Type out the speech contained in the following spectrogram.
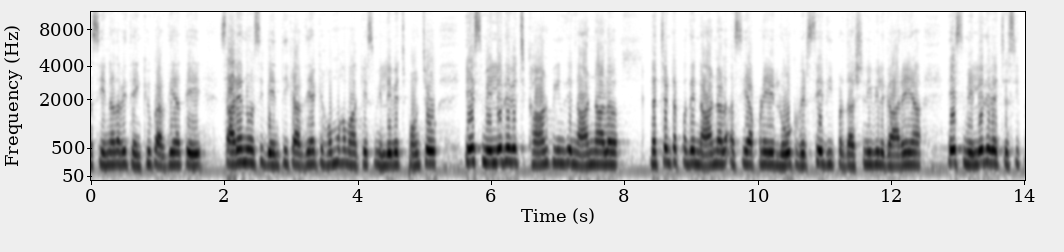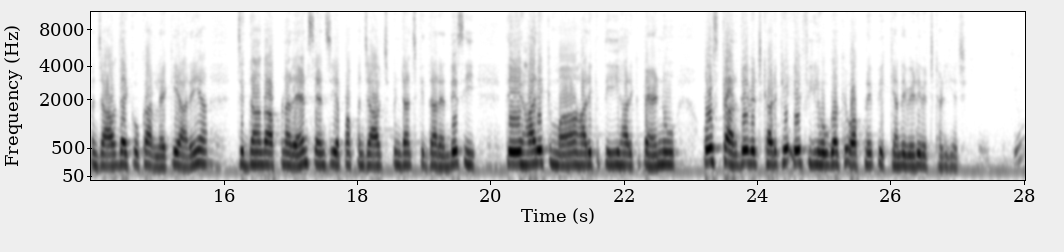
ਅਸੀਂ ਇਹਨਾਂ ਦਾ ਵੀ ਥੈਂਕ ਯੂ ਕਰਦੇ ਹਾਂ ਤੇ ਸਾਰਿਆਂ ਨੂੰ ਅਸੀਂ ਬੇਨਤੀ ਕਰਦੇ ਹਾਂ ਕਿ ਹੁਮ ਹਮਾ ਕੇ ਇਸ ਮੇਲੇ ਵਿੱਚ ਪਹੁੰਚੋ। ਇਸ ਮੇਲੇ ਦੇ ਵਿੱਚ ਖਾਣ ਪੀਣ ਦੇ ਨਾਲ ਨਾਲ ਨੱਚਣ ਟੱਪਣ ਦੇ ਨਾਲ ਨਾਲ ਅਸੀਂ ਆਪਣੇ ਲੋਕ ਵਿਰਸੇ ਦੀ ਪ੍ਰਦਰਸ਼ਨੀ ਵੀ ਲਗਾ ਰਹੇ ਹਾਂ। ਇਸ ਮੇਲੇ ਦੇ ਵਿੱਚ ਅਸੀਂ ਪੰਜਾਬ ਦਾ ਇੱਕੋ ਘਰ ਲੈ ਕੇ ਆ ਰਹੇ ਹਾਂ। ਜਿੱਦਾਂ ਦਾ ਆਪਣਾ ਰਹਿਣ ਸਹਿਣ ਸੀ ਆਪਾਂ ਪੰਜਾਬ 'ਚ ਪਿੰਡਾਂ 'ਚ ਕਿੱਦਾਂ ਰਹਿੰਦੇ ਸੀ ਤੇ ਹਰ ਇੱਕ ਮਾਂ ਹਰ ਇੱਕ ਧੀ ਹਰ ਇੱਕ ਭੈਣ ਨੂੰ ਉਸ ਘਰ ਦੇ ਵਿੱਚ ਖੜ ਕੇ ਇਹ ਫੀਲ ਹੋਊਗਾ ਕਿ ਉਹ ਆਪਣੇ ਪੇਕਿਆਂ ਦੇ ਵਿਹੜੇ ਵਿੱਚ ਖੜੀ ਹੈ ਜੀ। ਕਿਉਂ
